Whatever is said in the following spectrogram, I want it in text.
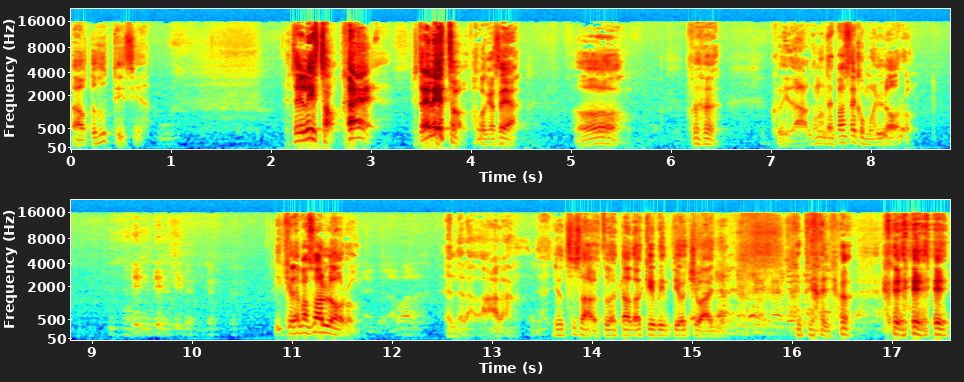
Autojusticia. Estoy listo. ¡Hey! Estoy listo. Lo que sea. Oh. Cuidado, que no te pase como el loro. ¿Y qué le pasó al loro? El de la bala. Yo, tú sabes, tú has estado aquí 28 años. 20 años.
